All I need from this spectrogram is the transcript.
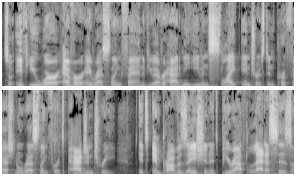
So if you were ever a wrestling fan, if you ever had any even slight interest in professional wrestling for its pageantry, its improvisation, its pure athleticism,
